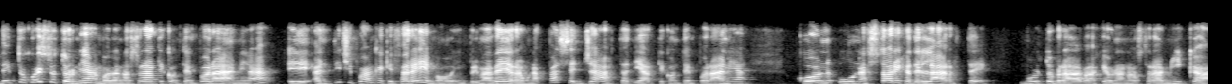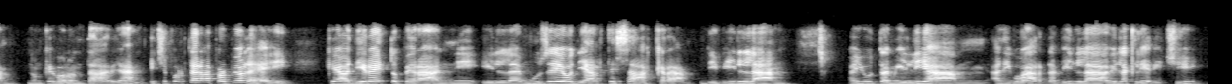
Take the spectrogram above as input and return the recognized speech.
Detto questo, torniamo alla nostra arte contemporanea e anticipo anche che faremo in primavera una passeggiata di arte contemporanea con una storica dell'arte molto brava, che è una nostra amica nonché volontaria, e ci porterà proprio lei, che ha diretto per anni il Museo di Arte Sacra di Villa, aiutami, lì a, a Niguarda, Villa, Villa Clerici,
